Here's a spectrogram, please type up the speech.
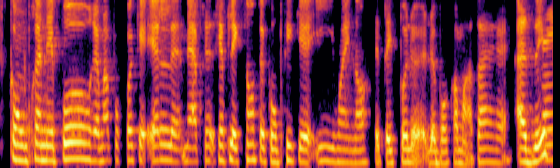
Tu comprenais pas vraiment pourquoi que elle, mais après réflexion, tu as compris que, ouais, non, c'était peut-être pas le, bon commentaire à dire. Ben,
